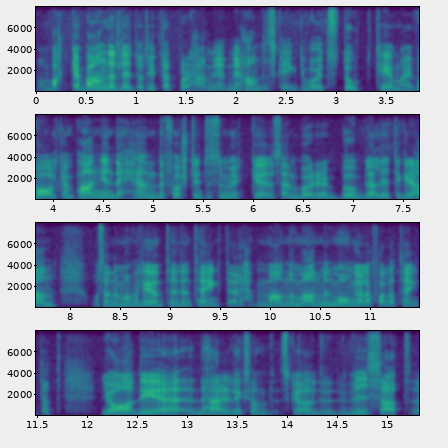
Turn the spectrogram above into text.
man backar bandet lite och tittar på det här med, med handelskrig. Det var ett stort tema i valkampanjen. Det hände först inte så mycket, sen började det bubbla lite grann. Och sen har man väl hela tiden tänkt, eller man och man, men många i alla fall har tänkt att ja, det, det här är liksom, ska visa att uh,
